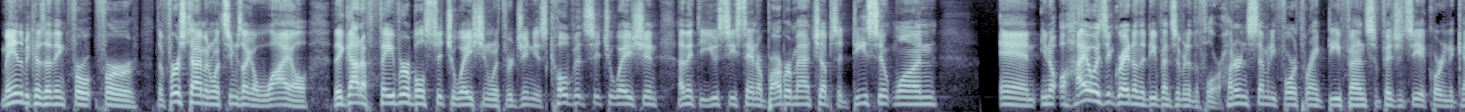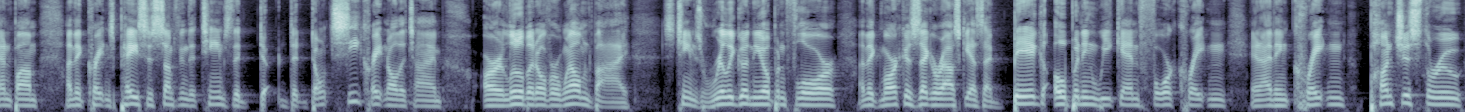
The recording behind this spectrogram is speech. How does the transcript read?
Mainly because I think for for the first time in what seems like a while, they got a favorable situation with Virginia's COVID situation. I think the UC Santa Barbara matchup's a decent one. And, you know, Ohio isn't great on the defensive end of the floor. 174th ranked defense efficiency, according to KenPom. I think Creighton's pace is something that teams that, d- that don't see Creighton all the time are a little bit overwhelmed by. This team's really good in the open floor. I think Marcus Zegarowski has a big opening weekend for Creighton, and I think Creighton punches through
